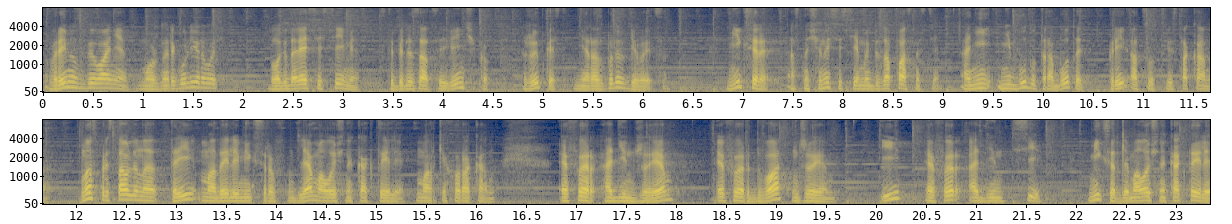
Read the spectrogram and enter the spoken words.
Время взбивания можно регулировать. Благодаря системе стабилизации венчиков жидкость не разбрызгивается. Миксеры оснащены системой безопасности. Они не будут работать при отсутствии стакана. У нас представлено три модели миксеров для молочных коктейлей марки Huracan. FR1GM, FR2GM и FR1C. Миксер для молочных коктейлей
